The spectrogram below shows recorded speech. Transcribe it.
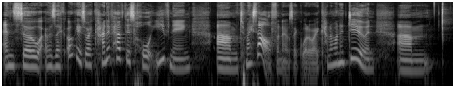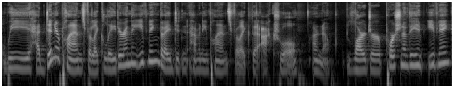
And so I was like, okay, so I kind of have this whole evening um, to myself. And I was like, what do I kind of want to do? And um, we had dinner plans for like later in the evening, but I didn't have any plans for like the actual, I don't know, larger portion of the evening.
